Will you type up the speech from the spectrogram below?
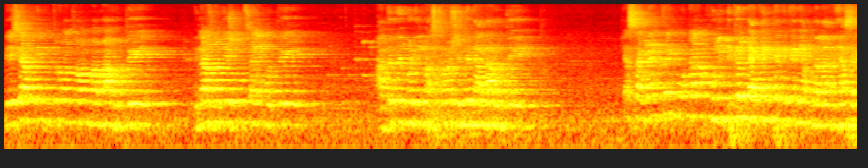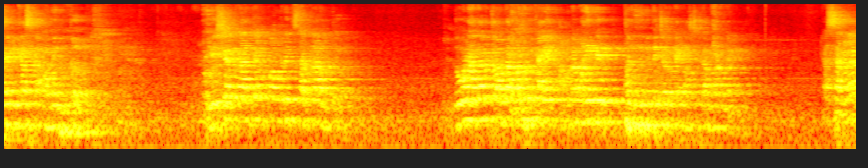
देशामध्ये विक्रम चव्हाण बाबा होते विलासराव देशमुख साहेब होते आदरणीय वडील भास्करराव शिंदे दादा होते. या सगळ्यांचं एक मोठा पॉलिटिकल बॅकिंग त्या ठिकाणी आपल्याला या सगळ्या विकास कामामध्ये होतं. देशात राज्यात काँग्रेस सरकार होतं. दोन हजार चौदा पासून काही आपल्याला माहिती आहे? त्याच्यावर काही भाष्य करणार नाही. या सगळ्या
